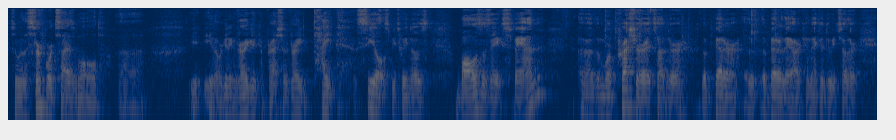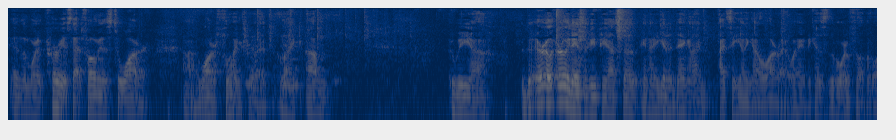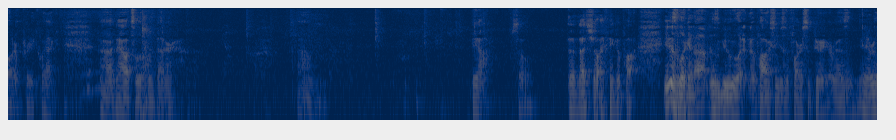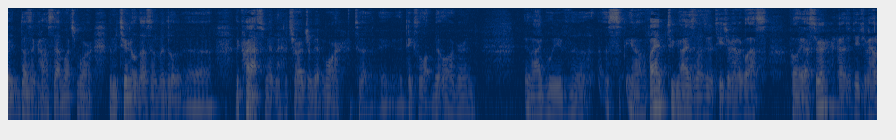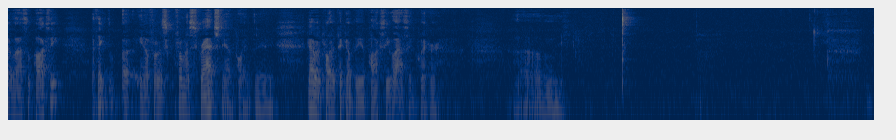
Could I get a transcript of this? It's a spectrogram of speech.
So with a surfboard size mold, uh, you, you, know, we're getting very good compression, very tight seals between those balls as they expand. Uh, the more pressure it's under, the better the better they are connected to each other, and the more impervious that foam is to water, uh, water flowing through it. Like um, we uh, the early, early days of EPS, the you know you get a ding and I I see you got to get all the water right away because the board will fill up with water pretty quick. Uh, now it's a little bit better. Um, yeah, so in a nutshell, I think epo- you just look it up, just Google it. Epoxy is a far superior resin, and it really doesn't cost that much more. The material doesn't, but the uh, the craftsmen charge a bit more. To it takes a lot, bit longer, and and I believe the you know if I had two guys that I was going to teach them how to glass polyester, as a teacher how to glass epoxy, I think uh, you know from a, from a scratch standpoint, the guy would probably pick up the epoxy glassing quicker. Um,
